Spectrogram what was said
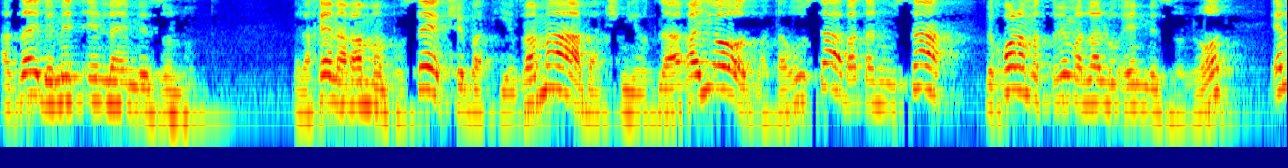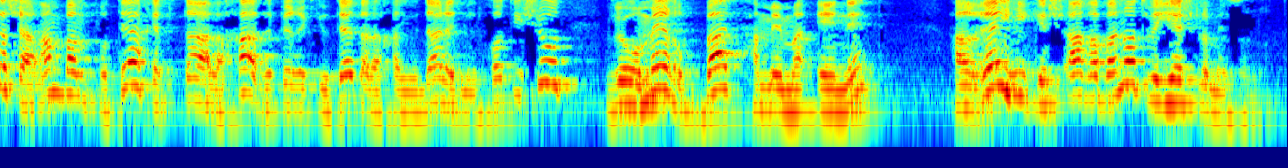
אזי באמת אין להם מזונות. ולכן הרמב"ם פוסק שבת יבמה, בת שניות לעריות, בת ארוסה, בת אנוסה, בכל המצבים הללו אין מזונות, אלא שהרמב"ם פותח את אותה הלכה, זה פרק י"ט הלכה י"ד מהלכות אישות, ואומר בת הממאנת, הרי היא כשאר הבנות ויש לה מזונות.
